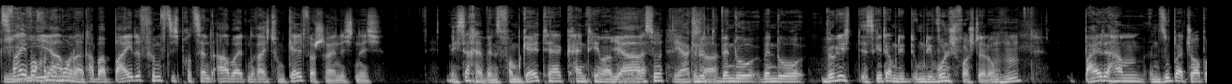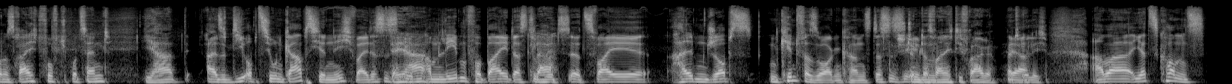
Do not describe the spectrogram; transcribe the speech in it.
Zwei Wochen ja, im aber- Monat. Aber beide 50% arbeiten reicht vom Geld wahrscheinlich nicht. Ich sag ja, wenn es vom Geld her kein Thema wäre, Ja, weißt du? ja, wenn du? Wenn du, wenn du wirklich, es geht ja um die, um die Wunschvorstellung. Mhm. Beide haben einen super Job und es reicht 50 Prozent. Ja, also die Option gab es hier nicht, weil das ist Ja, ja. eben am Leben vorbei, dass Klar. du mit äh, zwei halben Jobs ein Kind versorgen kannst. Das ist eben, Stimmt, das war nicht die Frage, natürlich. Ja. Aber jetzt kommt's.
